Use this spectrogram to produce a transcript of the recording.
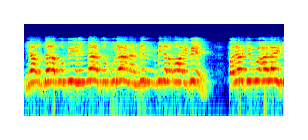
يغتاب فيه الناس فلانا من, من الغائبين فيجب عليك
